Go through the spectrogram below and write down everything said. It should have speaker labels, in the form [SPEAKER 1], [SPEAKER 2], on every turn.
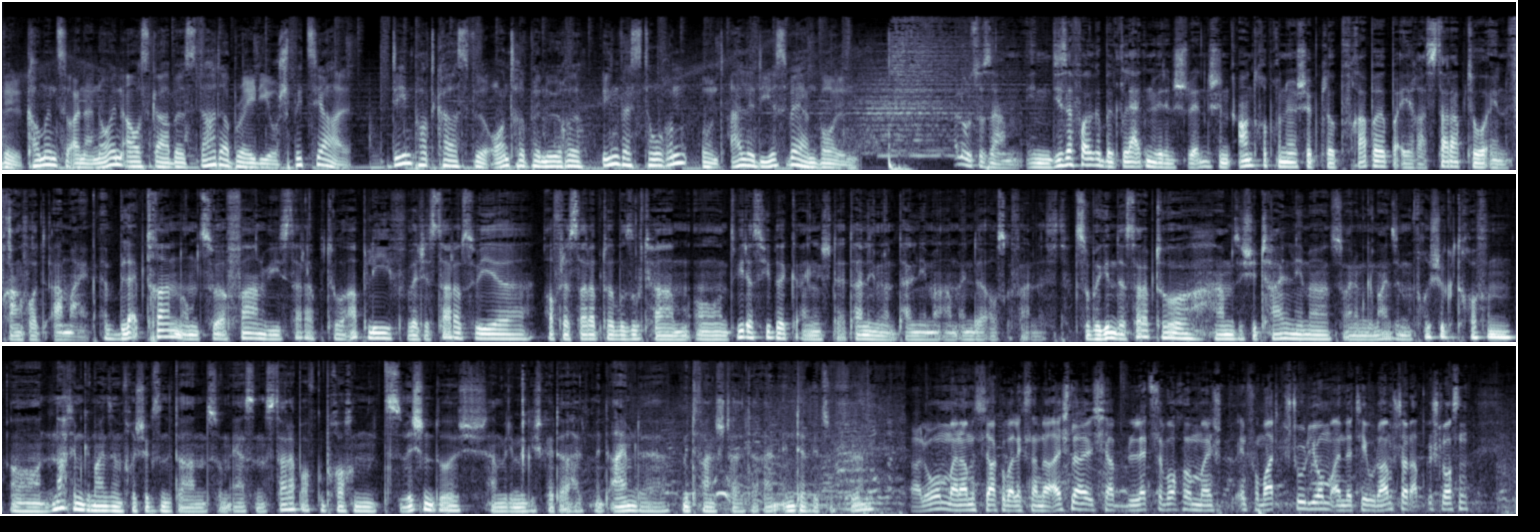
[SPEAKER 1] Willkommen zu einer neuen Ausgabe Startup Radio Spezial, dem Podcast für Entrepreneure, Investoren und alle, die es werden wollen.
[SPEAKER 2] Hallo zusammen. In dieser Folge begleiten wir den studentischen Entrepreneurship Club Frappe bei ihrer Startup Tour in Frankfurt am Main. Bleibt dran, um zu erfahren, wie die Startup Tour ablief, welche Startups wir auf der Startup Tour besucht haben und wie das Feedback eigentlich der Teilnehmerinnen und Teilnehmer am Ende ausgefallen ist. Zu Beginn der Startup Tour haben sich die Teilnehmer zu einem gemeinsamen Frühstück getroffen und nach dem gemeinsamen Frühstück sind dann zum ersten Startup aufgebrochen. Zwischendurch haben wir die Möglichkeit erhalten, mit einem der Mitveranstalter ein Interview zu führen.
[SPEAKER 3] Hallo, mein Name ist Jakob Alexander Eichler. Ich habe letzte Woche mein Informatikstudium an der TU Darmstadt abgeschlossen.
